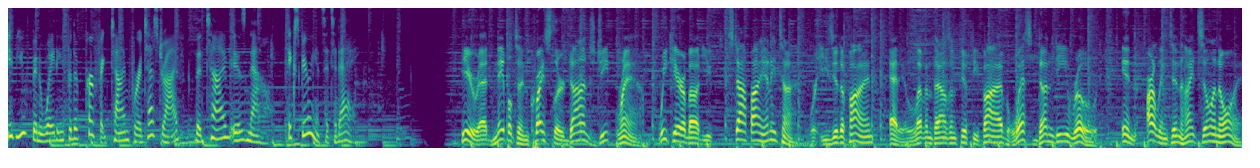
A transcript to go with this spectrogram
If you've been waiting for the perfect time for a test drive, the time is now. Experience it today. Here at Napleton Chrysler Dodge Jeep Ram, we care about you. Stop by anytime. We're easy to find at 11055 West Dundee Road in Arlington Heights, Illinois.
